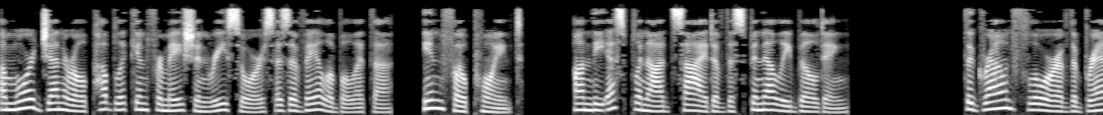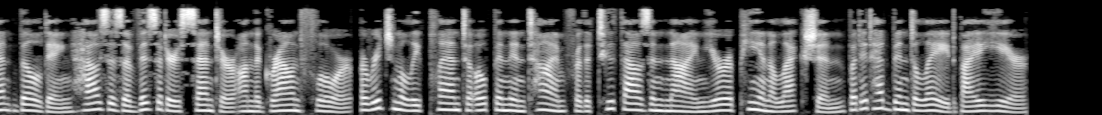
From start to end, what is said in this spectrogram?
A more general public information resource is available at the Infopoint on the Esplanade side of the Spinelli building. The ground floor of the Brandt building houses a visitors center on the ground floor, originally planned to open in time for the 2009 European election but it had been delayed by a year.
